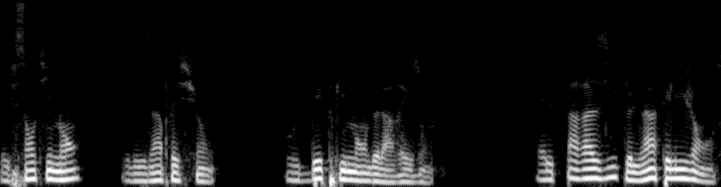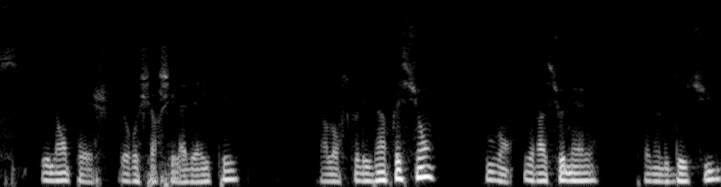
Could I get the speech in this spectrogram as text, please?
les sentiments et les impressions au détriment de la raison. Elle parasite l'intelligence et l'empêche de rechercher la vérité, car lorsque les impressions, souvent irrationnelles, prennent le dessus,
